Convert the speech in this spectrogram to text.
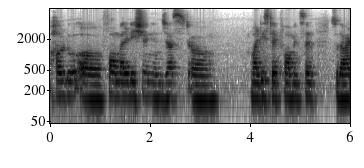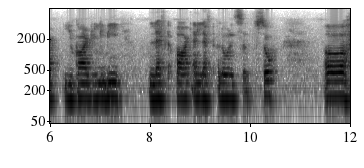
how to do a form validation in just uh, multi-step form itself so that you can't really be left apart and left alone itself. So uh,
